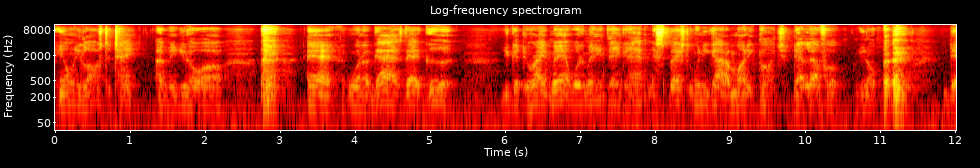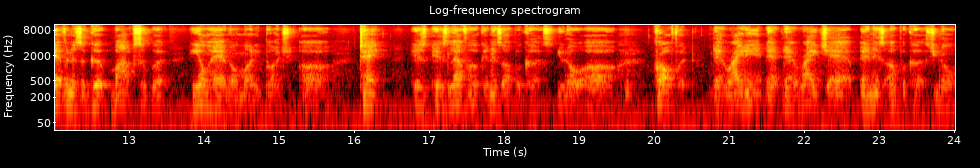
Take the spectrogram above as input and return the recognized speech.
He only lost to Tank. I mean, you know, uh, and when a guy's that good, you get the right man with him, anything can happen, especially when he got a money punch, that left hook. You know, Devin is a good boxer, but he don't have no money punch. Uh, Tank, his his left hook and his uppercuts. You know, uh, Crawford, that right hand, that, that right jab and his uppercuts. You know,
